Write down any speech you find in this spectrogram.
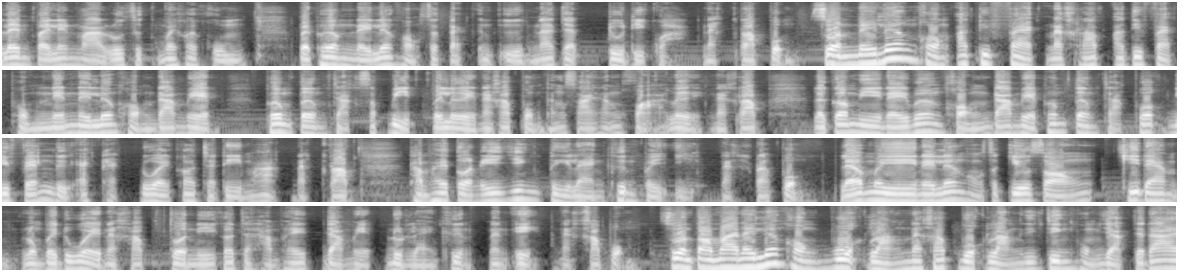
เล่นไปเล่นมารู้สึกไม่ค่อยคุ้ม ไปเพิ่มในเรื่องของสแต็กอื่นๆ น่าจะดูดีกว่านะครับผม ส่วนในเรื่องของ Artifact นะครับ Artifact ผมเน้นในเรื่องของดาเมจเพิ่มเติมจากสปีดไปเลยนะครับผมทั้งซ้ายทั้งขวาเลยนะครับ แล้วก็มีในเรื่องของดาเมจเพิ่มเติมจากพวก Defense หรือ Attack ด้วยก็จะดีมากนะครับทำให้ตัวนี้ยิ่งตีแรงขึ้นไปอีกนะครับผมแล้วมีในเรื่องของสกิล2คีย์แดมลงไปด้วยนะครับตัวนี้ก็จะทำให้ดาเมจรุนแรงขึ้นนั่นเองนะครับผมส่วนต่อมาในเรื่องของบวกหลังนะครับ บวกหลังจริง ๆ ผมอยากจะได้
